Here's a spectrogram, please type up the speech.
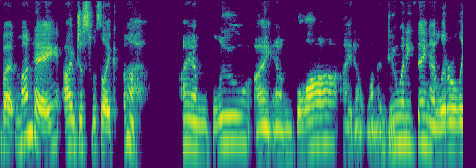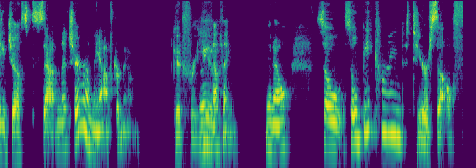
But monday i just was like Ugh, i am blue i am blah i don't want to do anything. I literally just sat in a chair in the afternoon. Good for you. nothing you know so so be kind to yourself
